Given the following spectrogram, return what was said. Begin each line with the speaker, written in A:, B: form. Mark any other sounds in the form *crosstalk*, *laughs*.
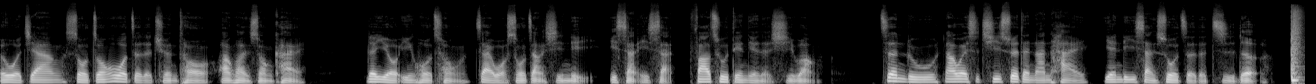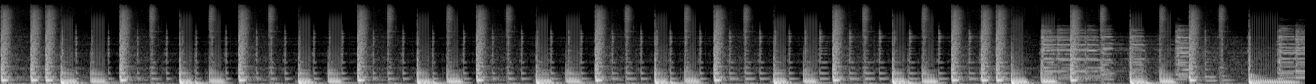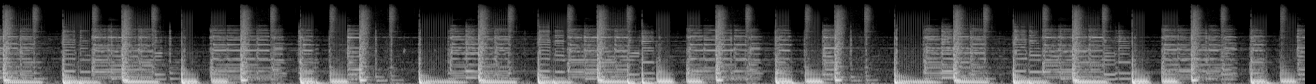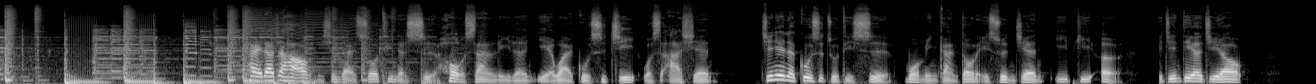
A: 而我将手中握着的拳头缓缓松开，任由萤火虫在我手掌心里一闪一闪，发出点点的希望，正如那位十七岁的男孩眼里闪烁着的炙热。嗨，大家好！你现在收听的是《后山里人野外故事集》，我是阿仙。今天的故事主题是莫名感动的一瞬间，EP 二已经第二集喽。《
